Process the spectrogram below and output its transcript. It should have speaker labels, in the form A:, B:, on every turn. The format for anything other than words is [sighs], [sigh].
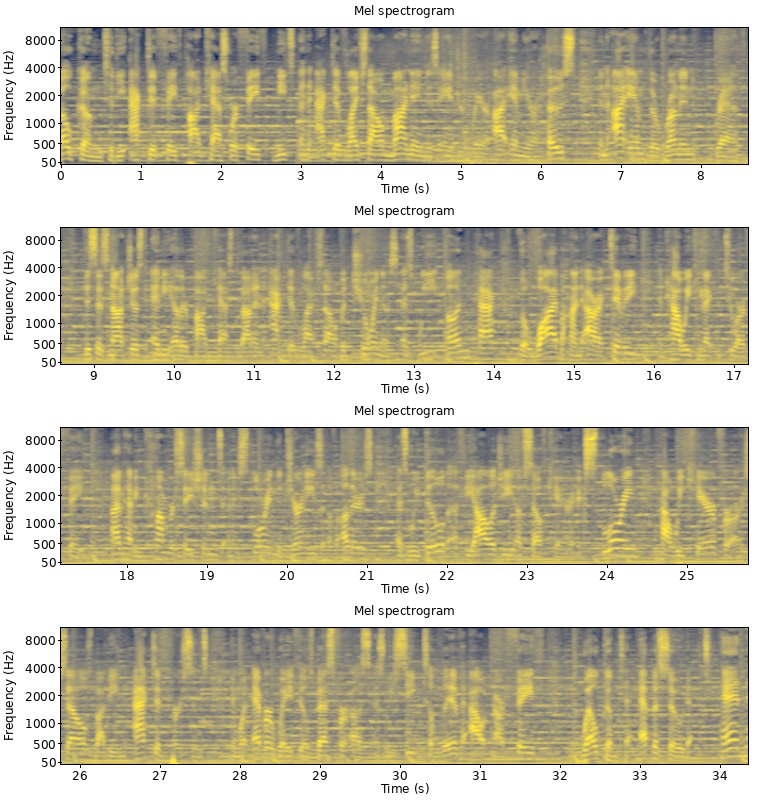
A: Welcome to the Active Faith Podcast, where faith meets an active lifestyle. My name is Andrew Ware. I am your host, and I am the Running Rev. This is not just any other podcast about an active lifestyle, but join us as we unpack the why behind our activity and how we connect it to our faith. I'm having conversations and exploring the journeys of others as we build a theology of self care, exploring how we care for ourselves by being active persons in whatever way feels best for us as we seek to live out our faith. Welcome to episode 10.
